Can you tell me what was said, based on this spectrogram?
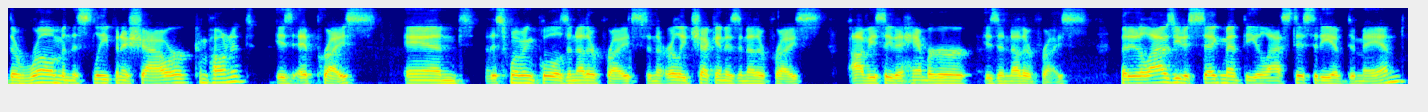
the room and the sleep and a shower component is a price, and the swimming pool is another price, and the early check in is another price. Obviously, the hamburger is another price. But it allows you to segment the elasticity of demand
